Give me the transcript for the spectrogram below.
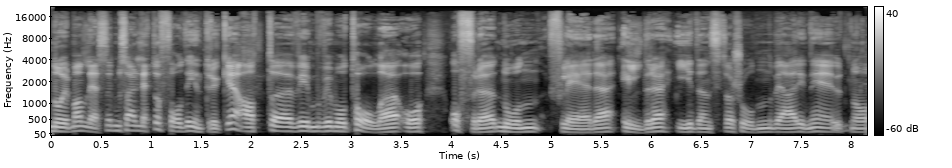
når man leser den, så er det lett å få det inntrykket at eh, vi, vi må tåle å ofre noen flere eldre i den situasjonen vi er inne i, uten å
